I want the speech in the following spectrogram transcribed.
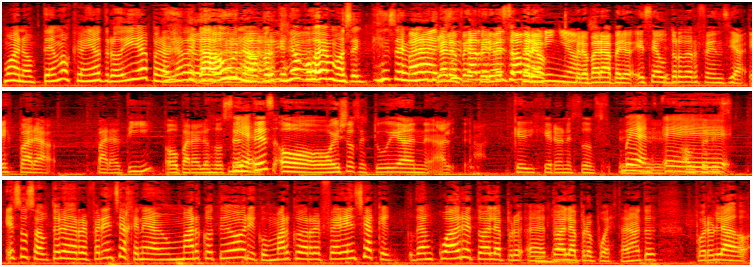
Bueno, tenemos que venir otro día para hablar de cada uno, porque no podemos en 15 Para- minutos. Claro, pe- está pero, repensado eso- para pero- niños. Pero para, pero ese autor de referencia es para para ti o para los docentes o, o ellos estudian al- qué dijeron esos eh, Bien, eh, autores. esos autores de referencia generan un marco teórico, un marco de referencia que dan cuadre a toda la, pro- eh, toda la propuesta. ¿no? Entonces, por un lado,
